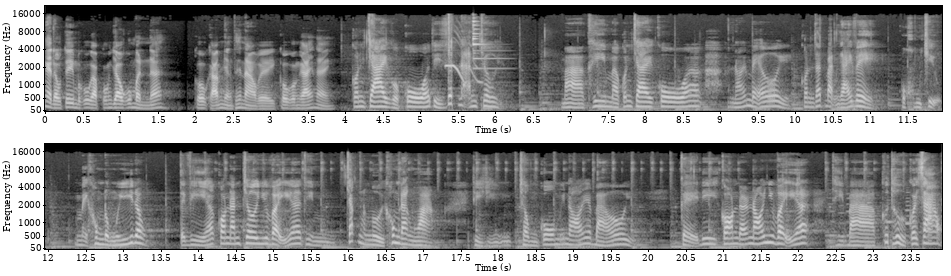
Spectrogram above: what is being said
ngày đầu tiên mà cô gặp con dâu của mình á, cô cảm nhận thế nào về cô con gái này? Con trai của cô thì rất là ăn chơi. Mà khi mà con trai cô nói, mẹ ơi, con dắt bạn gái về. Cô không chịu. Mẹ không đồng ý đâu. Tại vì con ăn chơi như vậy thì chắc là người không đàng hoàng. Thì chồng cô mới nói, bà ơi, kể đi, con đã nói như vậy á thì bà cứ thử coi sao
